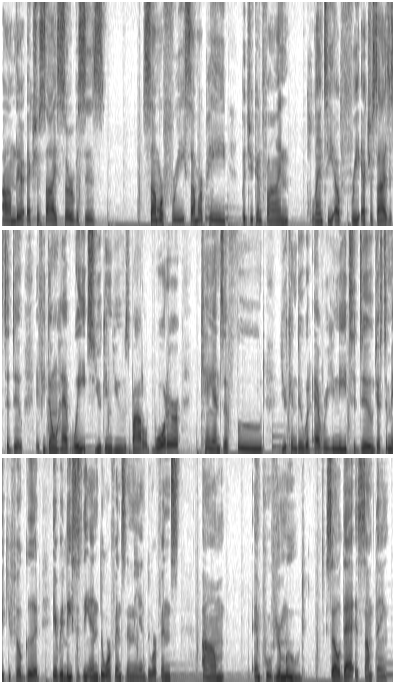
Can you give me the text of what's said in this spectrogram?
um, their exercise services. Some are free, some are paid, but you can find plenty of free exercises to do. If you don't have weights, you can use bottled water cans of food. You can do whatever you need to do just to make you feel good. It releases the endorphins, and the endorphins um, improve your mood. So that is something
